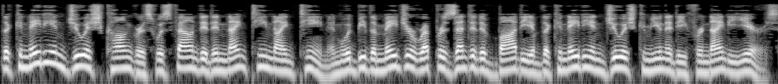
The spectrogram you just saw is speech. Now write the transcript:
The Canadian Jewish Congress was founded in 1919 and would be the major representative body of the Canadian Jewish community for 90 years.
